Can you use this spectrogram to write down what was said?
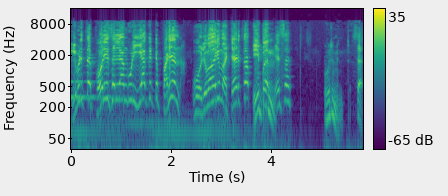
ഇവിടുത്തെ പോലീസ് എല്ലാം കൂടി ഇയാൾക്കിട്ട് പണി തന്ന. ഒരുമാതിരി മറ്റേടുത്ത. ഈപ്പൻ. സർ ഒരു മിനിറ്റ്. സർ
